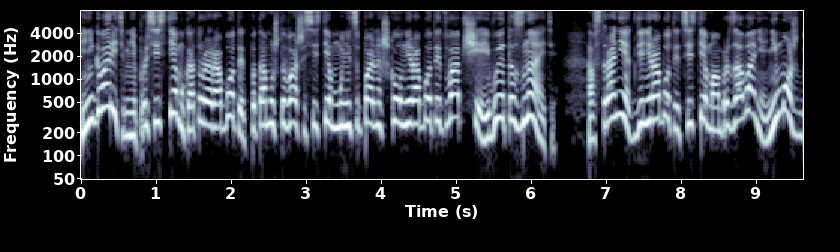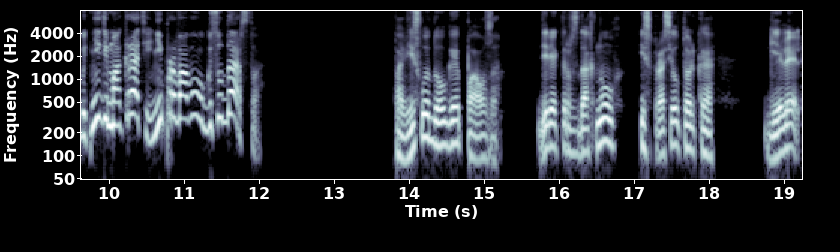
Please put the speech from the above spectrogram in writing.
И не говорите мне про систему, которая работает, потому что ваша система муниципальных школ не работает вообще, и вы это знаете. А в стране, где не работает система образования, не может быть ни демократии, ни правового государства. Повисла долгая пауза. Директор вздохнул и спросил только «Гилель,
